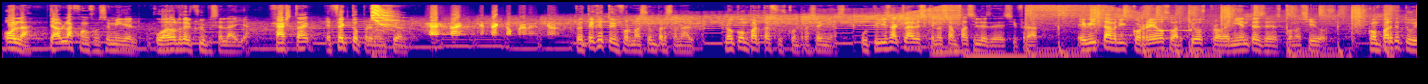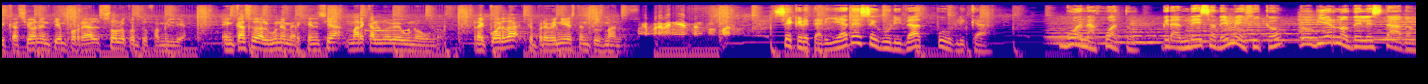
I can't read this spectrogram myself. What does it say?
Hola, te habla Juan José Miguel, jugador del Club Celaya. Hashtag Efecto Prevención. Hashtag Efecto Prevención. Protege tu información personal. No compartas tus contraseñas. Utiliza claves que no sean fáciles de descifrar. Evita abrir correos o archivos provenientes de desconocidos. Comparte tu ubicación en tiempo real solo con tu familia. En caso de alguna emergencia, marca el 911. Recuerda que prevenir está en tus manos. Que prevenir está en tus manos. Secretaría de Seguridad Pública. Guanajuato, Grandeza de México, Gobierno del Estado.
